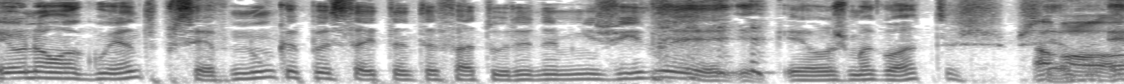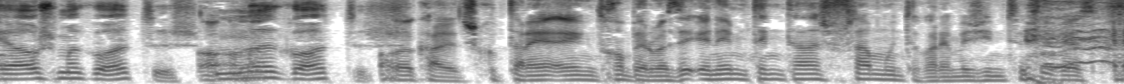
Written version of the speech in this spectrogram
Eu não aguento, percebe? Nunca passei tanta fatura na minha vida. É, é, é aos magotes. Percebe? Oh, oh. É aos magotes. oh. Magotes. Oh, Leocádio, desculpe estar a interromper, mas eu nem me tenho estado a esforçar muito. Agora imagino se eu tivesse.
